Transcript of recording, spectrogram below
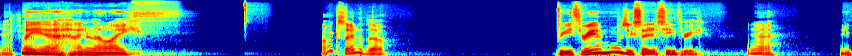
Yep, But yeah. I don't know. I I'm excited though. for E3, I'm always excited to see E3. Yeah. I-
